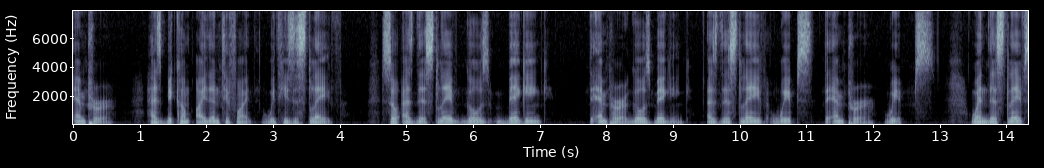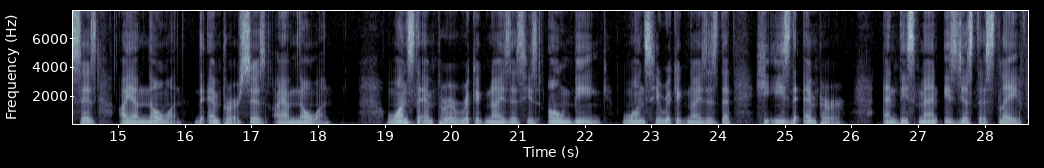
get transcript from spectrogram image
emperor has become identified with his slave. So, as the slave goes begging, the emperor goes begging. As the slave weeps, the emperor weeps. When the slave says, I am no one, the emperor says, I am no one. Once the emperor recognizes his own being, once he recognizes that he is the emperor and this man is just a slave,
